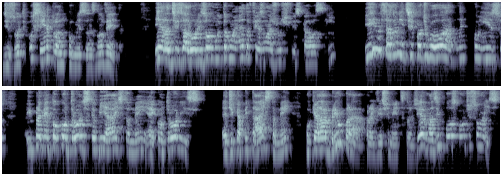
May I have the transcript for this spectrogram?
de 18% lá no começo dos anos 90. E ela desvalorizou muito a moeda, fez um ajuste fiscal assim, e os Estados Unidos ficou de boa né, com isso. Implementou controles cambiais também, é, controles é, de capitais também, porque ela abriu para investimento estrangeiro, mas impôs condições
